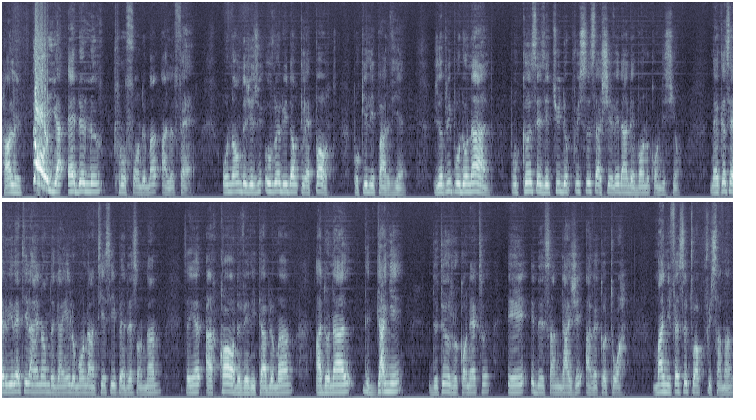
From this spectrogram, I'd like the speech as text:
Alléluia. Aide-le profondément à le faire. Au nom de Jésus, ouvre-lui donc les portes pour qu'il y parvienne. Je prie pour Donald, pour que ses études puissent s'achever dans de bonnes conditions. Mais que servirait-il à un homme de gagner le monde entier s'il perdrait son âme? Seigneur, accorde véritablement à Donald de gagner, de te reconnaître et de s'engager avec toi. Manifeste-toi puissamment.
